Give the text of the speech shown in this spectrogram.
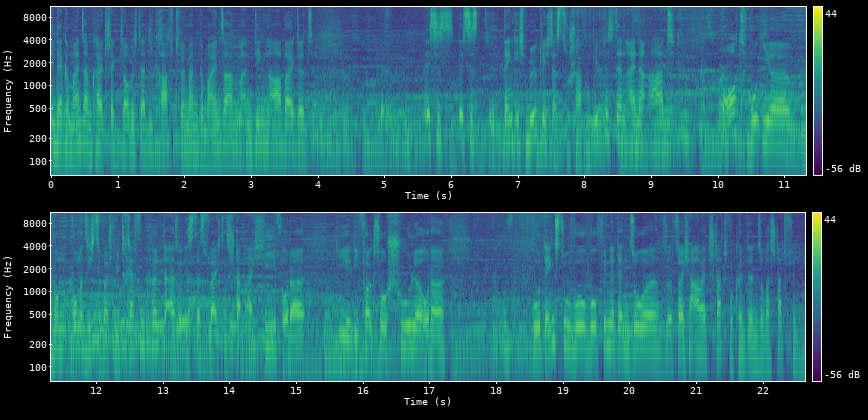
in der Gemeinsamkeit steckt, glaube ich, da die Kraft, wenn man gemeinsam an Dingen arbeitet. äh, Ist es, ist es, denke ich, möglich, das zu schaffen? Gibt es denn eine Art Ort, wo, ihr, wo, wo man sich zum Beispiel treffen könnte? Also ist das vielleicht das Stadtarchiv oder die, die Volkshochschule oder wo denkst du, wo, wo findet denn so, so solche Arbeit statt? Wo könnte denn sowas stattfinden?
